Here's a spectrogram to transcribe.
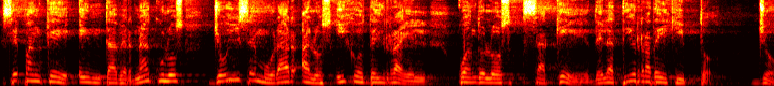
sepan que en tabernáculos yo hice morar a los hijos de Israel cuando los saqué de la tierra de Egipto. Yo,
